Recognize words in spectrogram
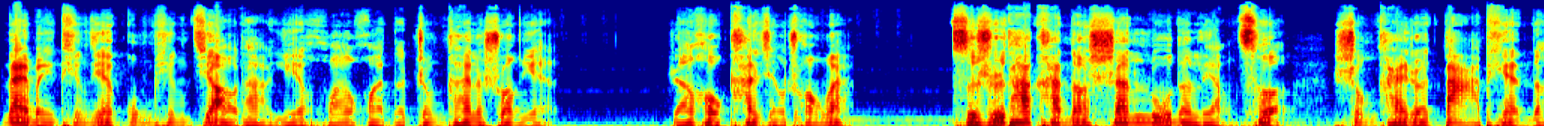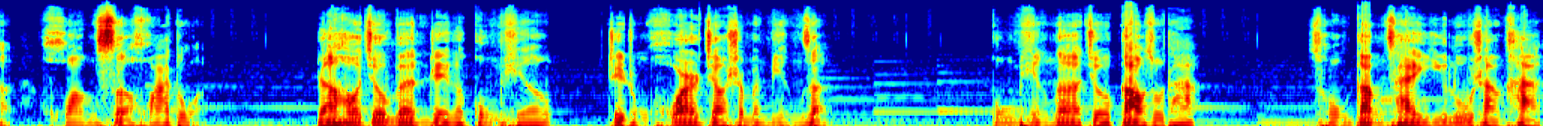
奈美听见公平叫他，也缓缓地睁开了双眼，然后看向窗外。此时，他看到山路的两侧盛开着大片的黄色花朵，然后就问这个公平：“这种花叫什么名字？”公平呢就告诉他。从刚才一路上看，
